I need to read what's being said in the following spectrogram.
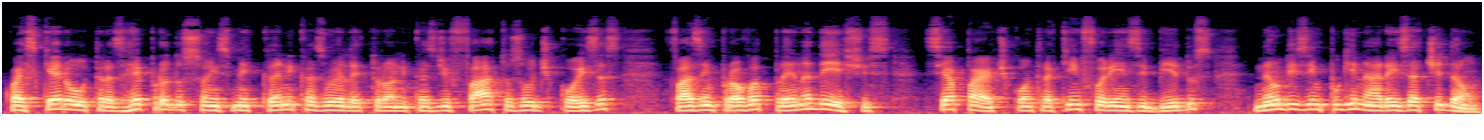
quaisquer outras reproduções mecânicas ou eletrônicas de fatos ou de coisas fazem prova plena destes, se a parte contra quem forem exibidos não lhes impugnar a exatidão.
